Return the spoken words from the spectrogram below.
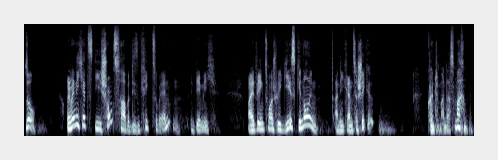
So. Und wenn ich jetzt die Chance habe, diesen Krieg zu beenden, indem ich meinetwegen zum Beispiel GSG 9 an die Grenze schicke, könnte man das machen.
